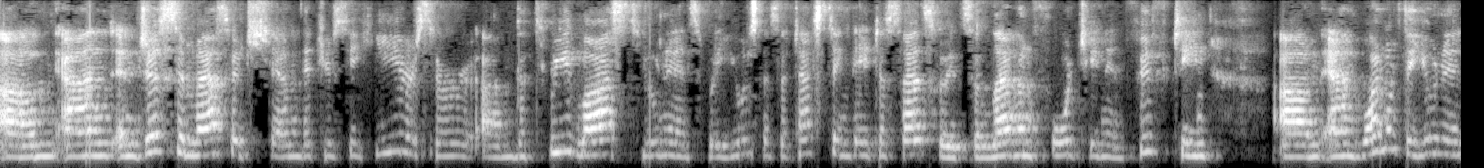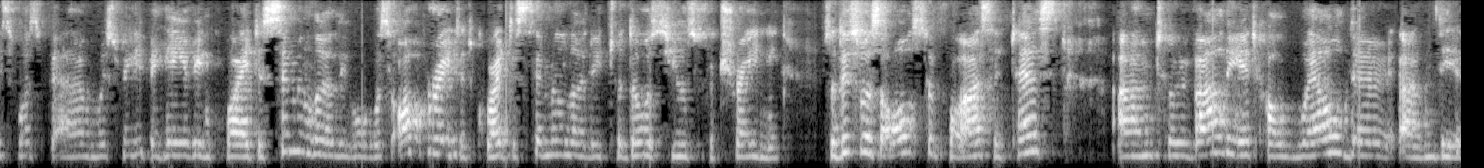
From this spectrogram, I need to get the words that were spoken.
Um, and, and just a message um, that you see here, so um, the three last units were used as a testing data set, so it's 11, 14, and 15. Um, and one of the units was uh, was really behaving quite similarly or was operated quite similarly to those used for training. So this was also for us a test um, to evaluate how well the um, the,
